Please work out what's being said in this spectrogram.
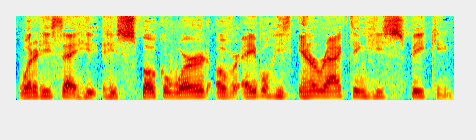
what did he say? He, he spoke a word over Abel. He's interacting, he's speaking.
